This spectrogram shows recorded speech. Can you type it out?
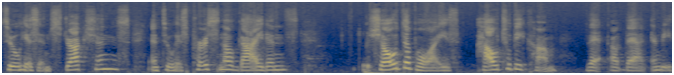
through his instructions and through his personal guidance, showed the boys how to become that, uh, that and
